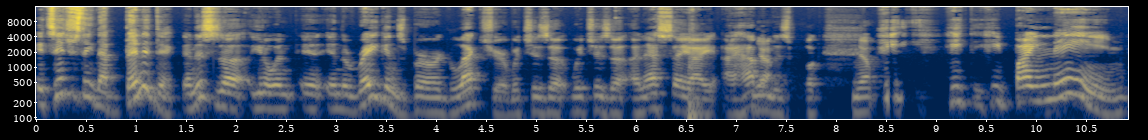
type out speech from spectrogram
it's interesting that Benedict, and this is a, you know, in, in, in the Regensburg lecture, which is a, which is a, an essay I, I have in this book. Yeah. He, he, he, by name,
